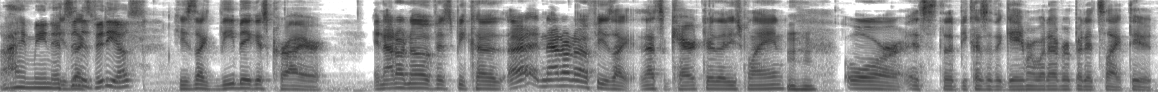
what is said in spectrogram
I mean, it's He's in like- his videos. He's like the biggest crier and I don't know if it's because uh, and I don't know if he's like that's a character that he's playing Mhm. or it's the because of the game or whatever. But it's like, dude,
